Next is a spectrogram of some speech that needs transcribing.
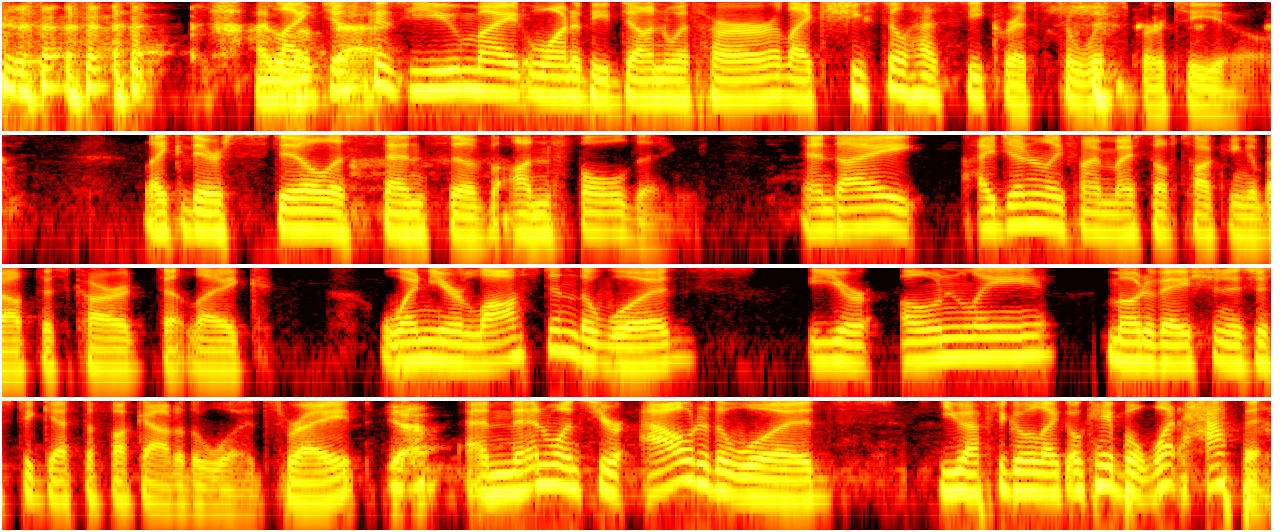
I like, love just because you might want to be done with her, like, she still has secrets to whisper to you. Like, there's still a sense of unfolding. And I, I generally find myself talking about this card that, like, when you're lost in the woods, your only motivation is just to get the fuck out of the woods, right? Yeah. And then once you're out of the woods, you have to go like, okay, but what happened?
